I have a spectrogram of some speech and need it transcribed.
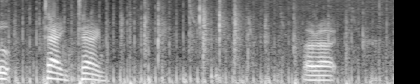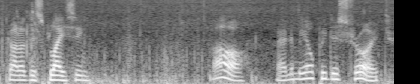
Oh, tank, tank. Alright, got a displacing. Oh, enemy OP destroyed.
